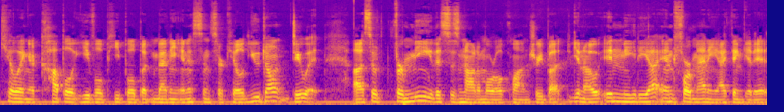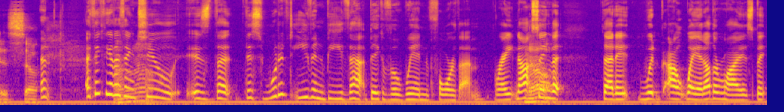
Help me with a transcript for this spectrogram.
killing a couple evil people but many innocents are killed, you don't do it. Uh, so for me, this is not a moral quandary, but you know, in media and for many, I think it is. So. And I think the other thing know. too is that this wouldn't even be that big of a win for them, right? Not saying that that it would outweigh it otherwise, but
